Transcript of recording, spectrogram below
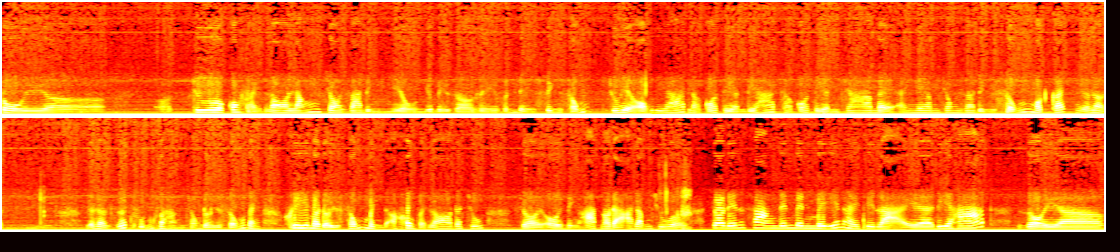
tôi uh, uh, chưa có phải lo lắng cho gia đình nhiều như bây giờ về vấn đề sinh sống. Chú hiểu không? Đi hát là có tiền đi hát là có tiền. Cha mẹ anh em trong gia đình sống một cách nghĩa là nghĩa là rất vững vàng trong đời sống này. Khi mà đời sống mình đã không phải lo đó chú. Trời ơi mình hát nó đã lắm chú ơi. Cho đến sang đến bên mỹ này thì lại à, đi hát rồi uh,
